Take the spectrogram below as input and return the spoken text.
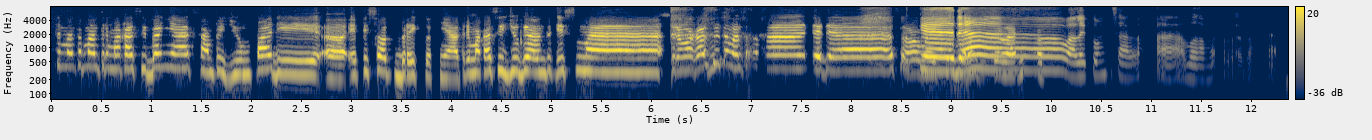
teman-teman, terima kasih banyak. Sampai jumpa di uh, episode berikutnya. Terima kasih juga untuk Isma. Terima kasih, teman-teman. Dadah. Oke, dadah. Waalaikumsalam warahmatullahi wabarakatuh.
